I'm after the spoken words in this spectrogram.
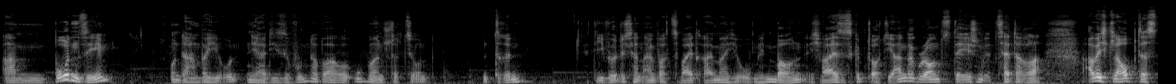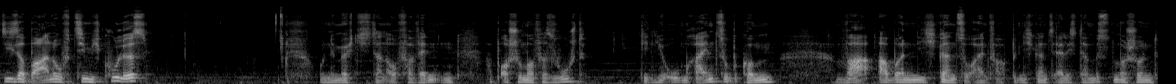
am Bodensee. Und da haben wir hier unten ja diese wunderbare U-Bahn-Station drin. Die würde ich dann einfach zwei, dreimal hier oben hinbauen. Ich weiß, es gibt auch die Underground Station etc. Aber ich glaube, dass dieser Bahnhof ziemlich cool ist. Und den möchte ich dann auch verwenden. Habe auch schon mal versucht, den hier oben reinzubekommen. War aber nicht ganz so einfach, bin ich ganz ehrlich. Da müssten wir schon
